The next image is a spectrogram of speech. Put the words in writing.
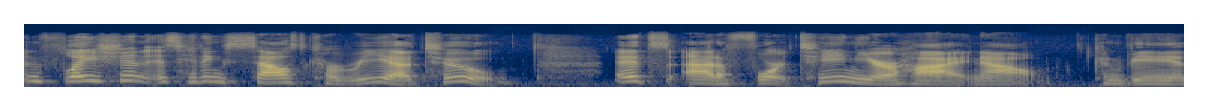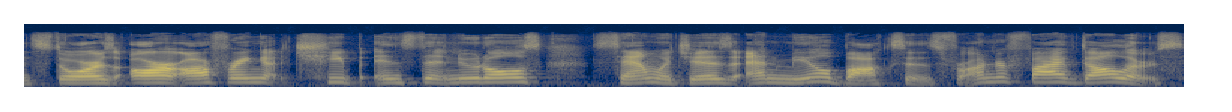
Inflation is hitting South Korea too. It's at a 14 year high now. Convenience stores are offering cheap instant noodles, sandwiches, and meal boxes for under $5.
